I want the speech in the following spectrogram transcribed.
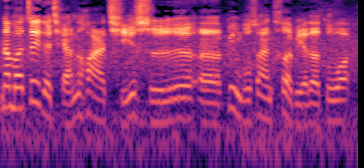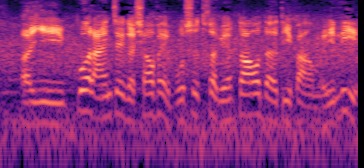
那么这个钱的话，其实呃并不算特别的多。呃，以波兰这个消费不是特别高的地方为例。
